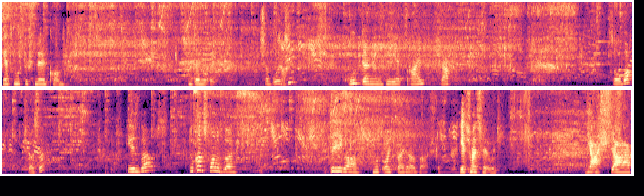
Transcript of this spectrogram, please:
Jetzt musst du schnell kommen. Und Ul Ich hab Ulti. Gut, dann geh jetzt rein. Stark. Sauber. Scheiße. Gehen was? Du kannst vorne bleiben. Digga, muss euch beide überraschen. Jetzt schmeiß schnell Ulti. Ja, stark.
